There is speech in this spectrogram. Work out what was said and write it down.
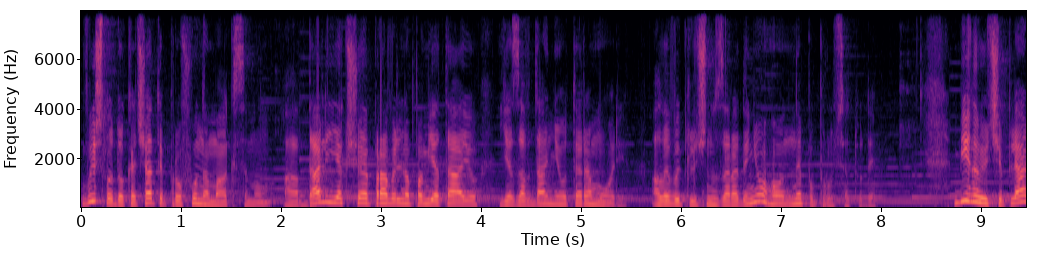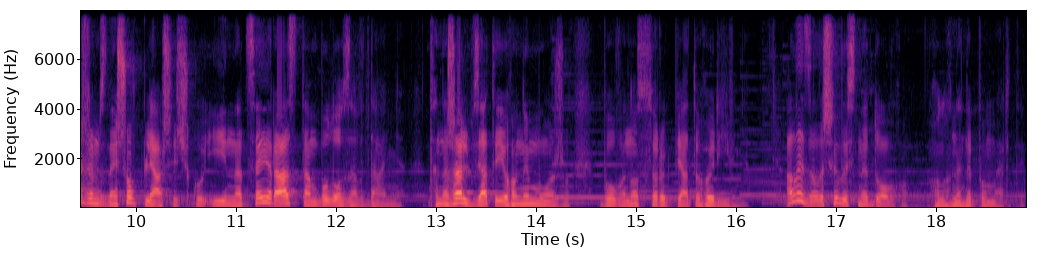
Вийшло докачати профу на максимум, а далі, якщо я правильно пам'ятаю, є завдання у Тераморі, але виключно заради нього не попруся туди. Бігаючи пляжем, знайшов пляшечку, і на цей раз там було завдання. Та, на жаль, взяти його не можу, бо воно з 45-го рівня. Але залишилось недовго, головне не померти.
